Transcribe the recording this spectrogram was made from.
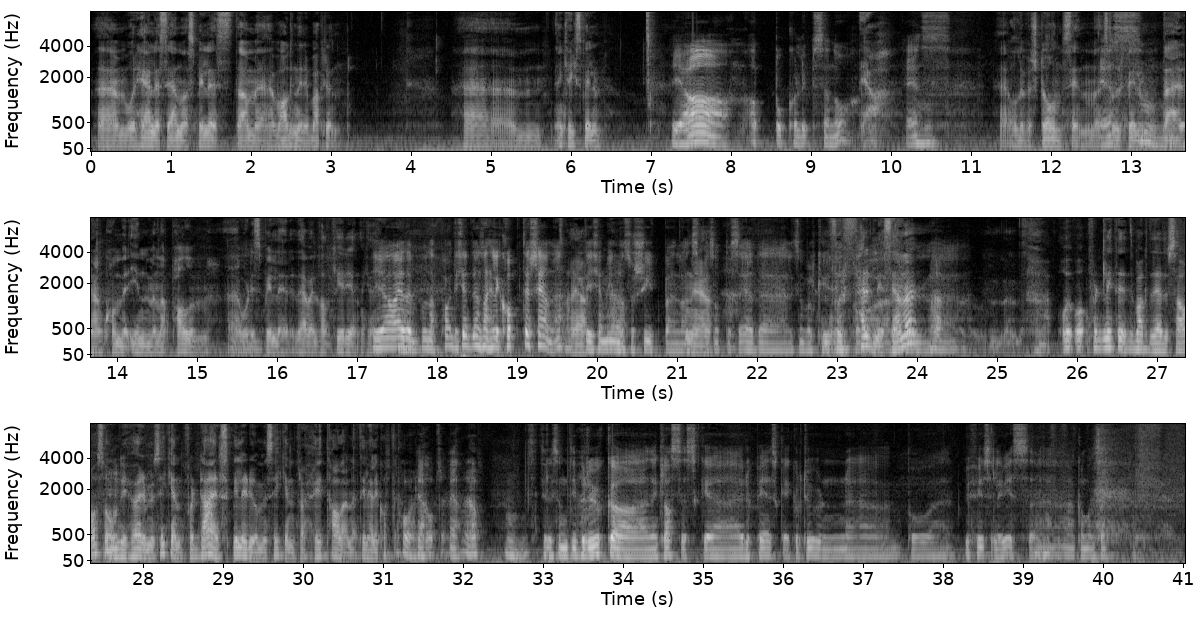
um, hvor hele scenen spilles da med Wagner i bakgrunnen. Um, en krigsfilm. Ja, Apokalypse nå. Ja. Yes. Oliver Stone sin Yes. storfilm der han kommer inn med napalm, hvor de spiller Det er vel Valkyrien, ikke det? Ja, er det, det er en sånn helikopterscene. Ja. De kommer inn og så skyter på en landsby, Ja. og sånt, og så er det liksom Valkyrien Forferdelig scene. full, eh, Og, og for litt tilbake til det du sa også, om de hører musikken. For der spiller de jo musikken fra høyttalerne til helikopteret. På Ja, ja. Så de, liksom, de bruker den klassiske europeiske kulturen eh, på ufyselig vis, eh, kan man si.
